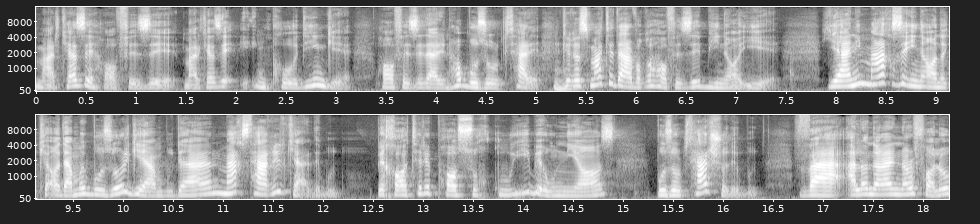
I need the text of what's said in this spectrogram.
مرکز حافظه مرکز اینکودینگ حافظه در اینها بزرگتره که قسمت در واقع حافظه بیناییه یعنی مغز این آن که آدمای بزرگی هم بودن مغز تغییر کرده بود. به خاطر پاسخگویی به اون نیاز بزرگتر شده بود. و الان دارن اینا رو follow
